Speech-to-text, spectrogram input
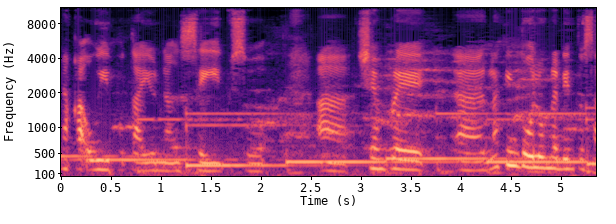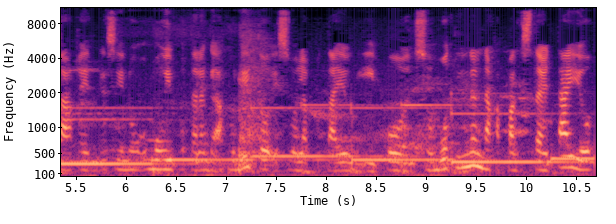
nakauwi po tayo ng safe. So, ah syempre, ah, laking tulong na din to sa akin kasi nung umuwi po talaga ako dito is wala po tayong ipon. So, buti na nakapag-start tayo.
